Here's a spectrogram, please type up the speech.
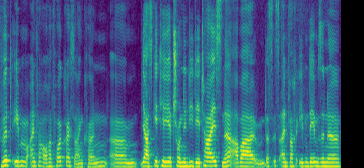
wird eben einfach auch erfolgreich sein können. Ähm, ja, es geht hier jetzt schon in die Details, ne? aber das ist einfach eben dem Sinne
